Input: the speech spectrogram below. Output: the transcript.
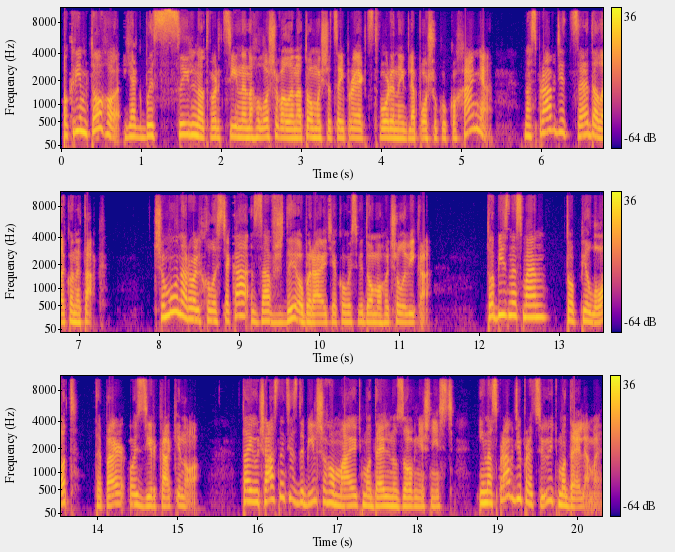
Окрім того, якби сильно творці не наголошували на тому, що цей проєкт створений для пошуку кохання, насправді це далеко не так. Чому на роль холостяка завжди обирають якогось відомого чоловіка? То бізнесмен, то пілот, тепер ось зірка кіно. Та й учасниці здебільшого мають модельну зовнішність і насправді працюють моделями.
